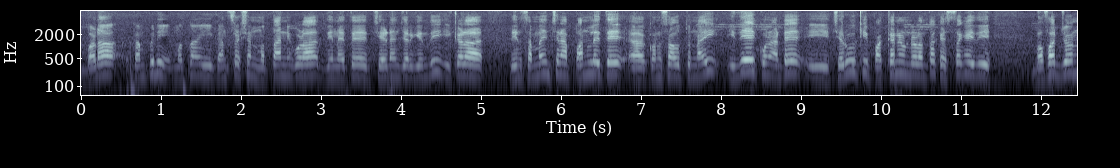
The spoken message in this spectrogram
బడా కంపెనీ మొత్తం ఈ కన్స్ట్రక్షన్ మొత్తాన్ని కూడా దీన్ని అయితే చేయడం జరిగింది. ఇక్కడ దీనికి సంబంధించిన పనులైతే కొనసాగుతున్నాయి. ఇదే కొన- అంటే ఈ చెరువుకి పక్కనే ఉండడంతో ఖచ్చితంగా ఇది బఫర్ జోన్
